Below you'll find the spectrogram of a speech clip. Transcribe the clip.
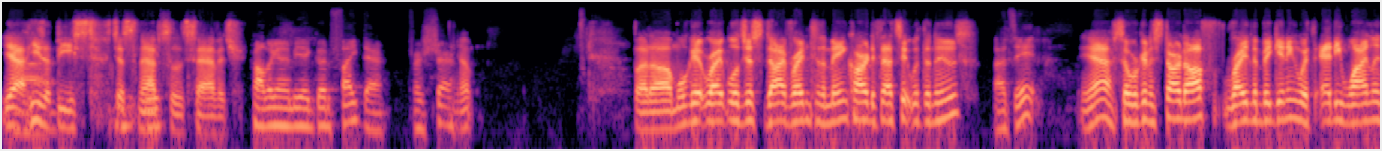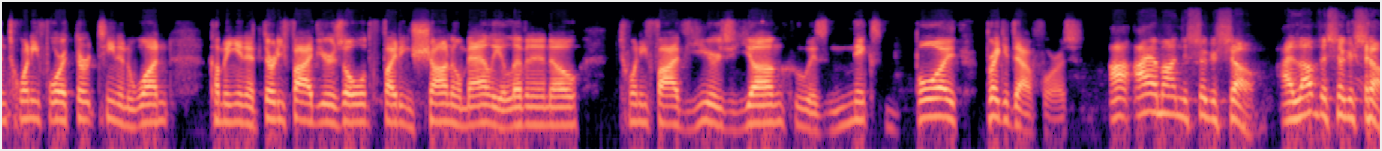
Yeah, he's Uh, a beast. Just an beast. absolute savage. Probably gonna be a good fight there for sure. Yep. But um, we'll get right. We'll just dive right into the main card if that's it with the news. That's it. Yeah, so we're going to start off right in the beginning with Eddie Wineland, 24 13 and 1, coming in at 35 years old, fighting Sean O'Malley, 11 and 0, 25 years young, who is Nick's boy. Break it down for us. I, I am on the Sugar Show. I love the Sugar Show.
